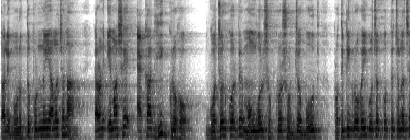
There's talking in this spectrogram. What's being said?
তাহলে গুরুত্বপূর্ণ এই আলোচনা কারণ এ মাসে একাধিক গ্রহ গোচর করবে। মঙ্গল, শুক্র, সূর্য, বুধ প্রতিটি গ্রহই গোচর করতে চলেছে।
